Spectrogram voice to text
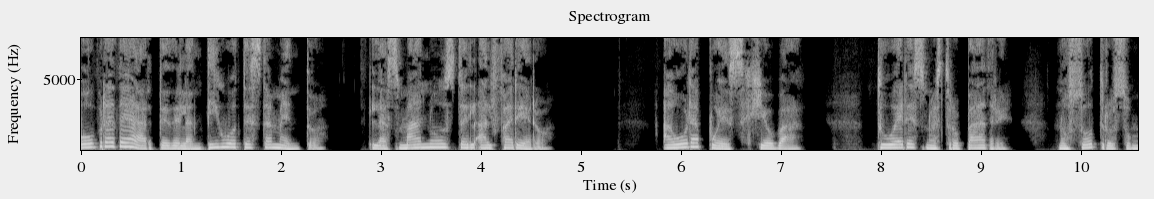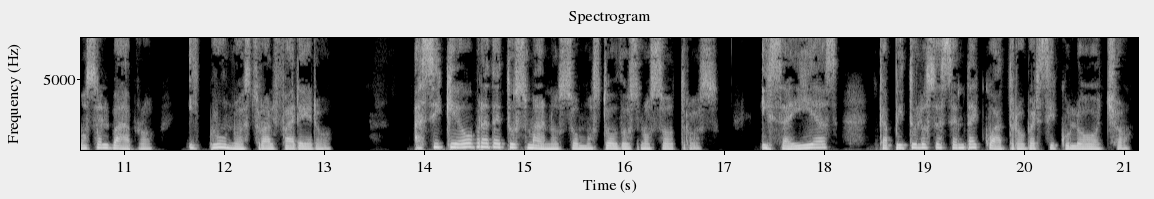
Obra de arte del Antiguo Testamento. Las manos del alfarero. Ahora pues, Jehová, tú eres nuestro Padre, nosotros somos el barro, y tú nuestro alfarero. Así que obra de tus manos somos todos nosotros. Isaías capítulo 64 versículo 8.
